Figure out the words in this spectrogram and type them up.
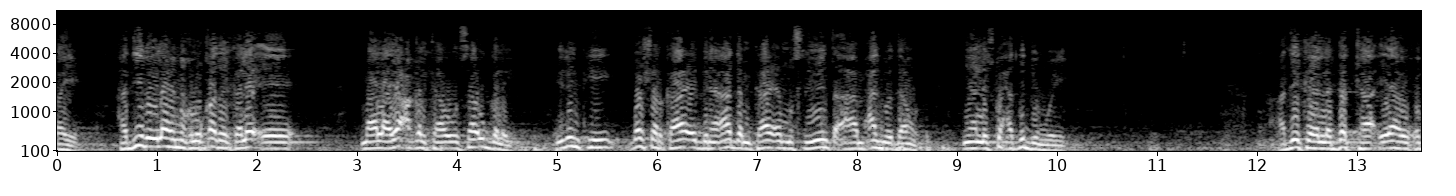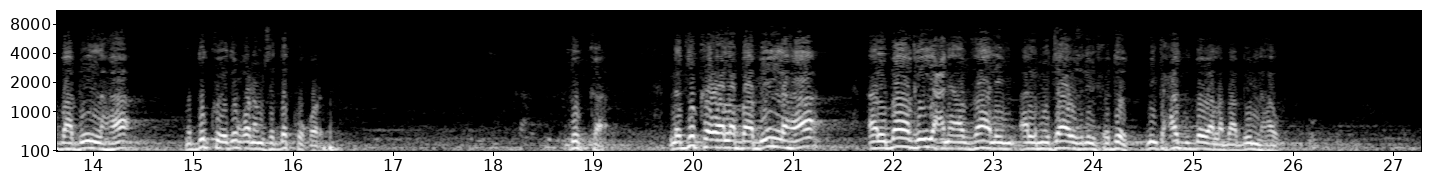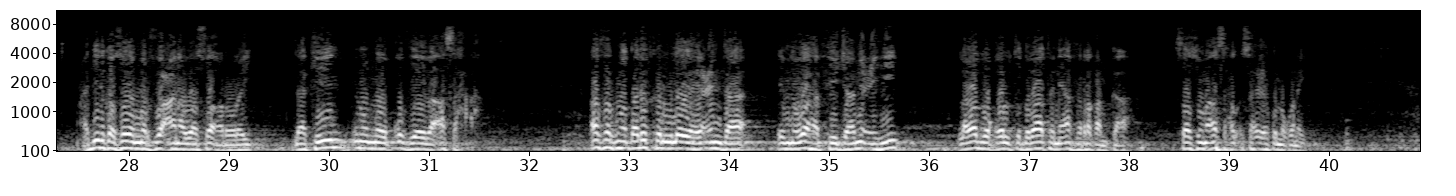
Ayib haddiiba ilaahay makhluuqaadka kale ee maalaayacqilka uu saa u gelay idinkii basharkaa ee bini aadamkaa ee muslimiinta ahaa maxaad moodaan yaan laysku xadgudbin weeye. Haddii kale ladadka ilaahay wuxuu baabi'in lahaa ma dugku idin qora mise dadku qore dukka laduka waa la baabi'in lahaa albaaqi yani alظaalim almujaawis lilxuduud. Ninka xadgudba waa la baabi'in lahaa xadiidka isagoo marfuucana waa soo arooray laakiin inuu mawquuf yahay baa asax ah. Afarkuna ariiq kaluu leeyahay cinda ibn wahab fii jaamicihi laba boqol toddobaatan iyo afar raqamka ah saasuuna saxiix ku noqonay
